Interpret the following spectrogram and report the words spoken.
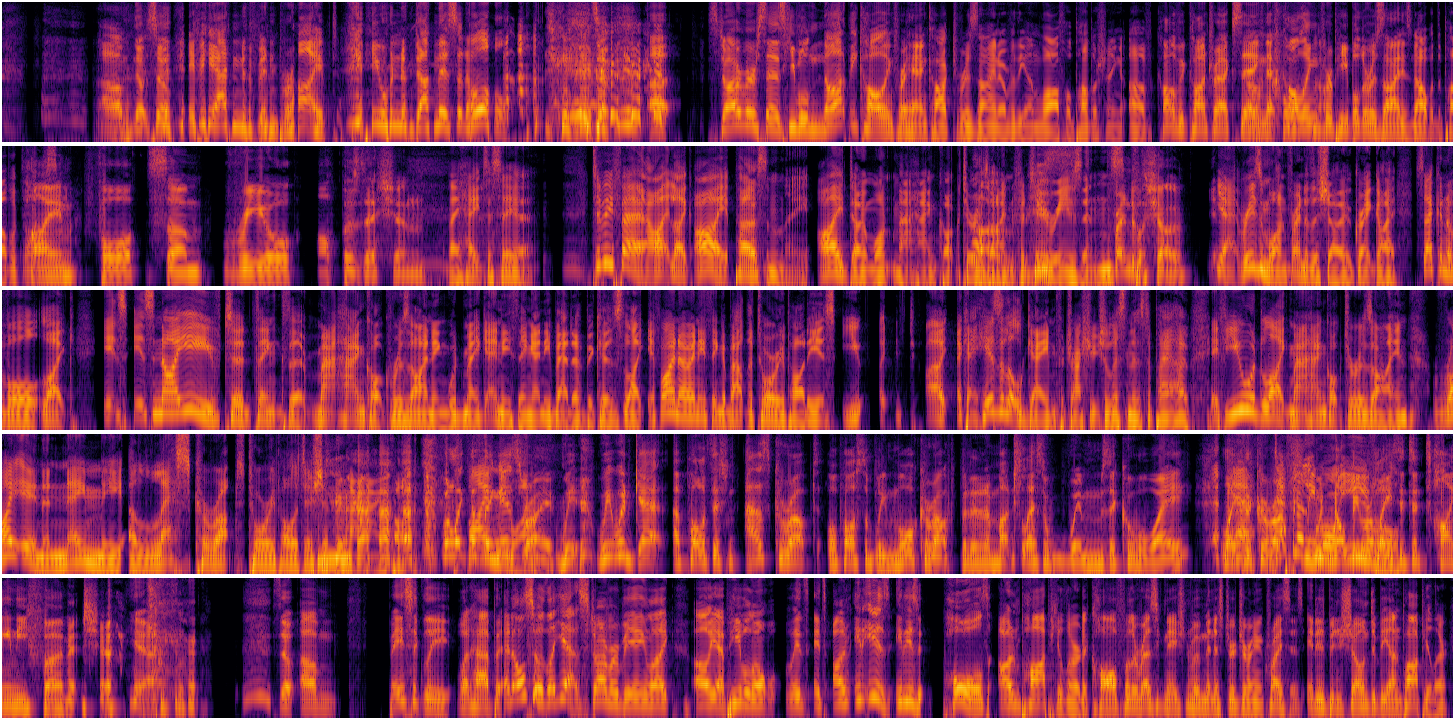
um, no, so if he hadn't have been bribed, he wouldn't have done this at all. so, uh, Starmer says he will not be calling for Hancock to resign over the unlawful publishing of COVID contracts, saying Of that calling not. for people to resign is not what the public wants. Time for some real opposition. They hate to see it. To be fair, I like I personally, I don't want Matt Hancock to No, resign for two he's reasons. Friend of the show. Yeah, reason one, friend of the show, great guy. Second of all, like it's it's naive to think that Matt Hancock resigning would make anything any better because like if I know anything about the Tory party, it's you I, okay, here's a little game for Trash Future listeners to play at home. If you would like Matt Hancock to resign, write in and name me a less corrupt Tory politician than Matt Hancock. Well, like Find the thing is, one. right? We we would get a politician as corrupt or possibly more corrupt, but in a much less whimsical way. Like Yeah, the corruption definitely would more not be related to tiny furniture. Yeah. so, um, basically, what happened, and also like, yeah, Starmer being like, "Oh yeah, people don't. It's it's un, it is it is polls unpopular to call for the resignation of a minister during a crisis. It has been shown to be unpopular."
